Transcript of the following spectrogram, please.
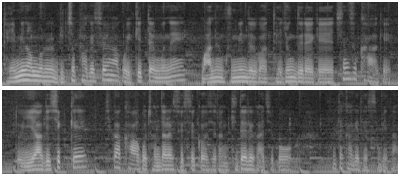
대민 업무를 밀접하게 수행하고 있기 때문에 많은 국민들과 대중들에게 친숙하게 또 이해하기 쉽게 시각화하고 전달할 수 있을 것이라는 기대를 가지고 선택하게 됐습니다.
